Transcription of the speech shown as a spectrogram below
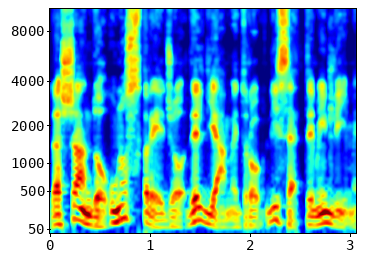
lasciando uno sfregio del diametro di 7 mm.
